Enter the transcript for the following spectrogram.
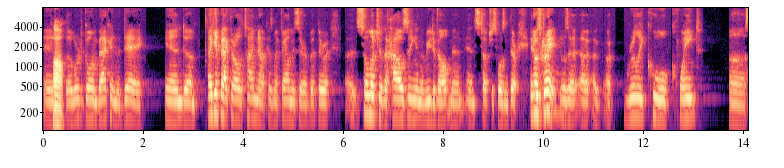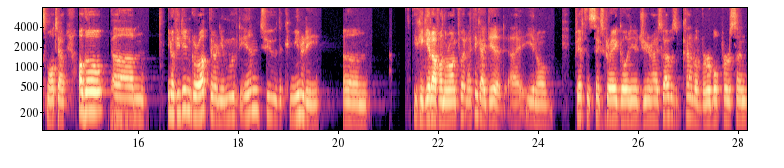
and Oh. uh, we're going back in the day. And um, I get back there all the time now because my family's there. But there, were, uh, so much of the housing and the redevelopment and stuff just wasn't there. And it was great. It was a, a, a really cool, quaint, uh, small town. Although, um, you know, if you didn't grow up there and you moved into the community, um, you could get off on the wrong foot. And I think I did. I, you know, fifth and sixth grade going into junior high school, I was kind of a verbal person.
